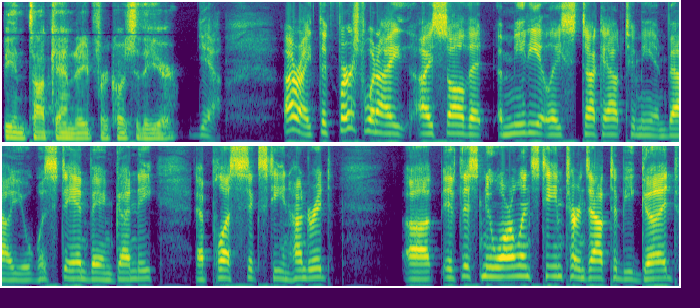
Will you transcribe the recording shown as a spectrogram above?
being top candidate for coach of the year. Yeah. All right. The first one I, I saw that immediately stuck out to me in value was Stan Van Gundy at plus 1600. Uh, if this New Orleans team turns out to be good,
